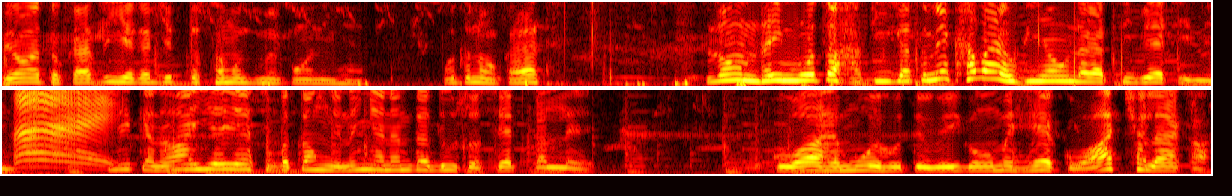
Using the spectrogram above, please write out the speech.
प्यार तो कहती है कि जितना समुद्र में पानी है। उतना कहत राम भाई वो तो हकीकत में खबर हो कि यूँ लगाती बैठी में लेकिन हाँ ये ऐसे बताऊँगे नहीं अनंता दूसरा सेट कर ले। कुआ है मोए होते हुए गाँव में है कुआ। अच्छा लाका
